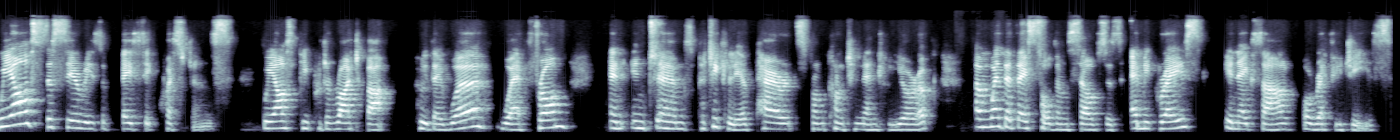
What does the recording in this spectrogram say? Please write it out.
We asked a series of basic questions. We asked people to write about who they were, where from, and in terms particularly of parents from continental Europe, and whether they saw themselves as emigres, in exile, or refugees.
